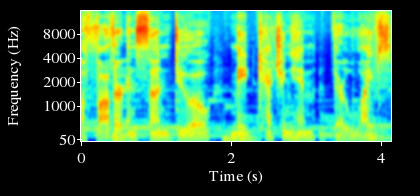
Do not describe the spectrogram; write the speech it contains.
A father and son duo made catching him their life's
